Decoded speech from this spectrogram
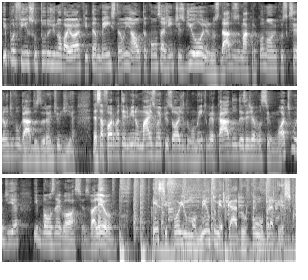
e por fim, os futuros de Nova York também estão em alta, com os agentes de olho nos dados macroeconômicos que serão divulgados durante o dia. Dessa forma, termino mais um episódio do Momento Mercado. Desejo a você um ótimo dia e bons negócios. Valeu! Esse foi o Momento Mercado com o Bradesco.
